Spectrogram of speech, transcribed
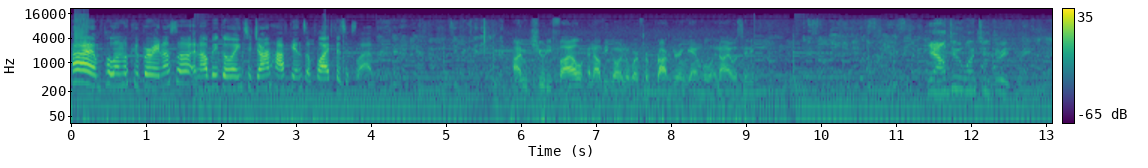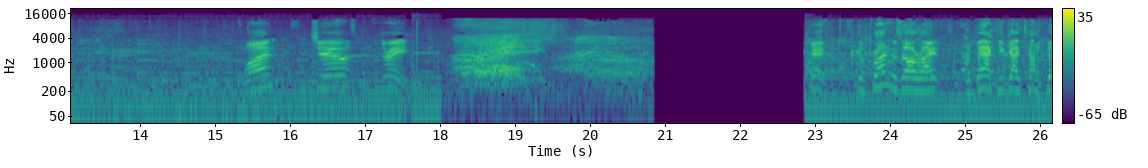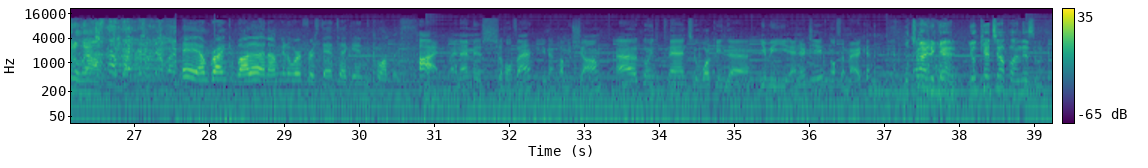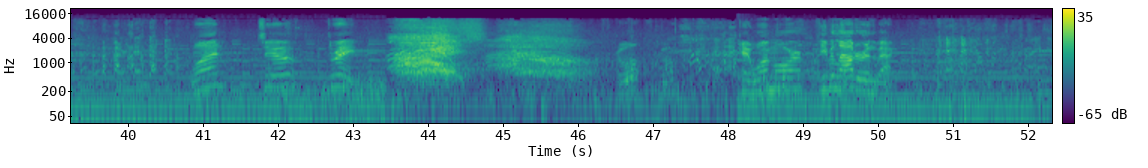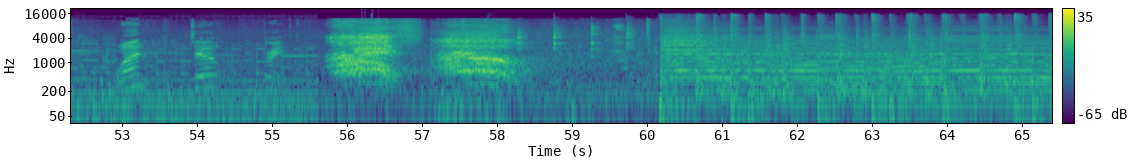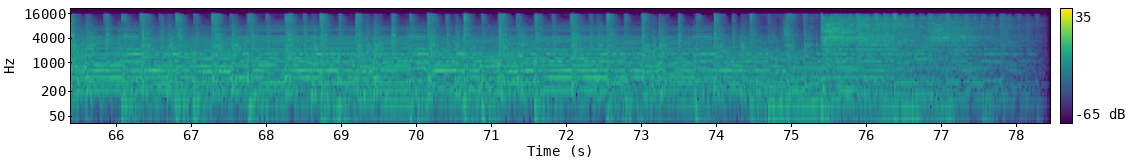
Hi, I'm Paloma Cooper Reynoso, and I'll be going to John Hopkins Applied Physics Lab. I'm Chudy File, and I'll be going to work for Procter & Gamble in Iowa City. Yeah, I'll do one, two, three. One, two, three. Okay, the front was all right. The back, you guys kind of piddle out. Hey, I'm Brian Cavada, and I'm going to work for Stantec in Columbus. Hi, my name is Shi Hongfan. You can call me Sean. I'm going to plan to work in the EVE Energy, North American. We'll try it again. You'll catch up on this one. One, two, three. Cool, cool. Okay, one more. Even louder in the back. One, two, three. Oh!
